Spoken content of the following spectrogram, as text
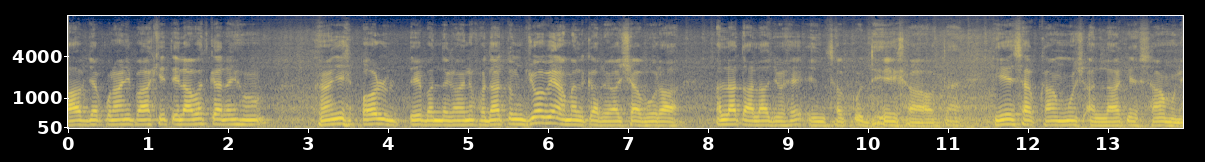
آپ جب قرآن پاک کی تلاوت کر رہے ہوں ہاں جی اور اے بندگان خدا، تم جو بھی عمل کر رہے ہو اچھا برا، اللہ تعالیٰ جو ہے ان سب کو دیکھ رہا ہوتا ہے۔ یہ سب خاموش اللہ کے سامنے۔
